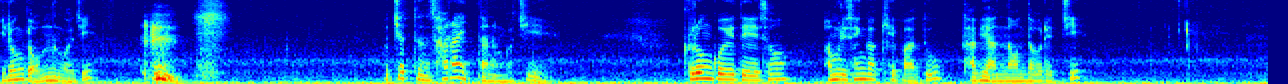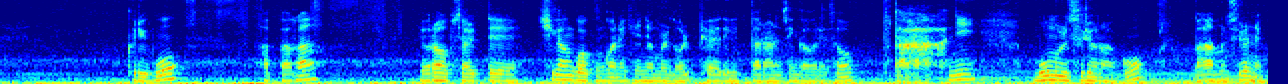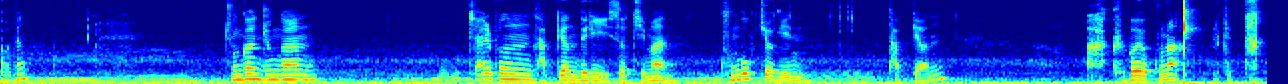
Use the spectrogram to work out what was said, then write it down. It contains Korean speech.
이런 게 없는 거지. 어쨌든 살아있다는 거지. 그런 거에 대해서 아무리 생각해봐도 답이 안 나온다 그랬지. 그리고 아빠가 19살 때 시간과 공간의 개념을 넓혀야 되겠다라는 생각을 해서 부단히 몸을 수련하고 마음을 수련했거든. 중간중간 짧은 답변들이 있었지만 궁극적인 답변 아 그거였구나 이렇게 탁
